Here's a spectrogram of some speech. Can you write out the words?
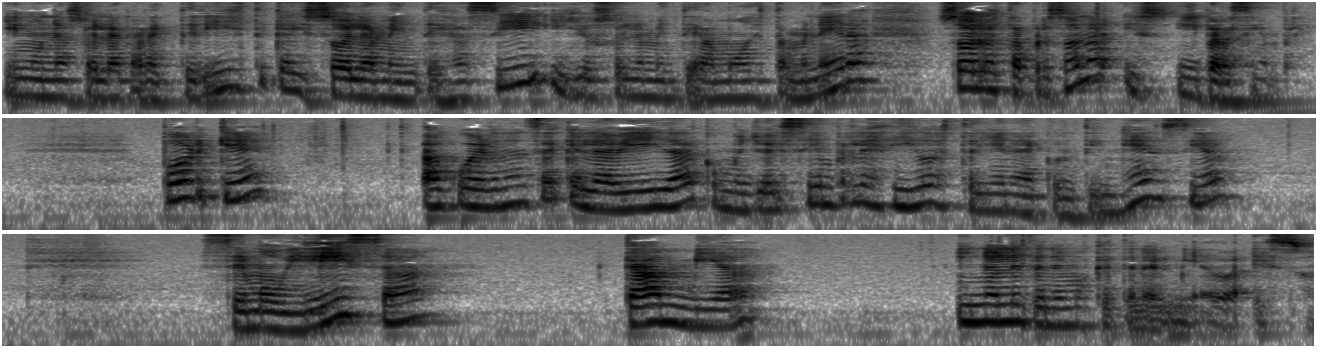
y en una sola característica y solamente es así y yo solamente amo de esta manera, solo esta persona y, y para siempre. Porque acuérdense que la vida, como yo siempre les digo, está llena de contingencia, se moviliza, cambia y no le tenemos que tener miedo a eso.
